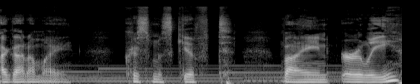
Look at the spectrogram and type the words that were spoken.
I got on my Christmas gift buying early,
